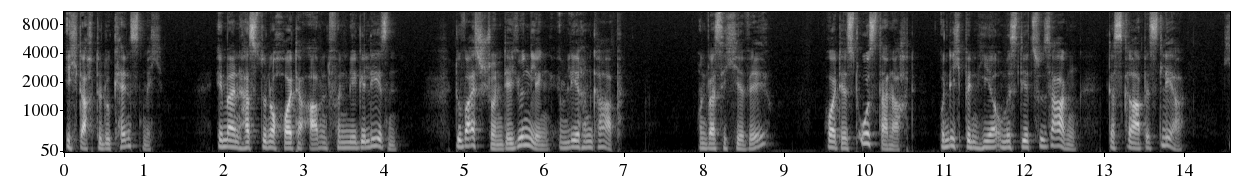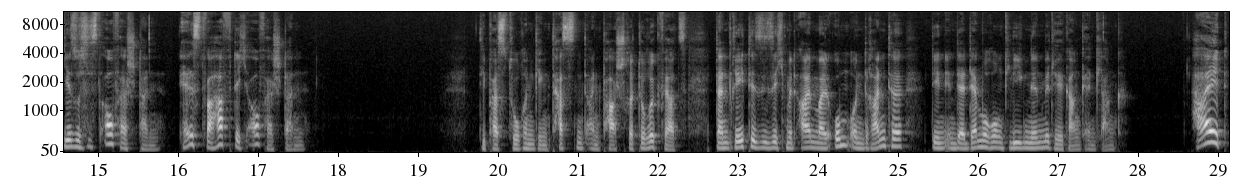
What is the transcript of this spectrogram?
Ich dachte, du kennst mich. Immerhin hast du noch heute Abend von mir gelesen. Du weißt schon, der Jüngling im leeren Grab. Und was ich hier will? Heute ist Osternacht und ich bin hier, um es dir zu sagen. Das Grab ist leer. Jesus ist auferstanden. Er ist wahrhaftig auferstanden. Die Pastorin ging tastend ein paar Schritte rückwärts, dann drehte sie sich mit einmal um und rannte den in der Dämmerung liegenden Mittelgang entlang. Halt!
